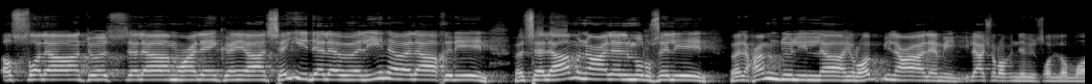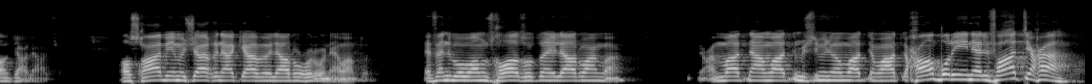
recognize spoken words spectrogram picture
As-salatu vesselamu aleyke ya seyyidel evveline vel ahirin. Ve selamun alel murselin. Velhamdülillahi Rabbil alemin. İlâ şerefin nebi sallallahu teala aleyhi ve sellem. Ashabi meşâhına kâfe ve lâ ruhurûne emam. Efendi babamız khâsatan ilâ arvâhim var. أمواتنا أموات المسلمين وأموات أموات الحاضرين الفاتحة.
